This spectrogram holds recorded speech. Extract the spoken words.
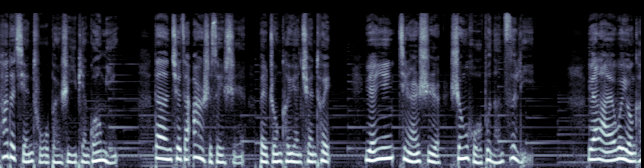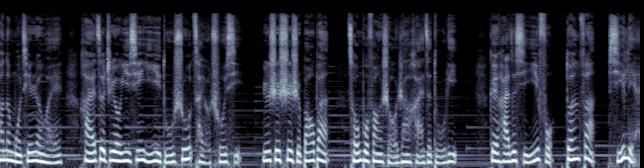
他的前途本是一片光明，但却在二十岁时被中科院劝退，原因竟然是生活不能自理。原来魏永康的母亲认为孩子只有一心一意读书才有出息，于是事事包办，从不放手让孩子独立，给孩子洗衣服、端饭、洗脸，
